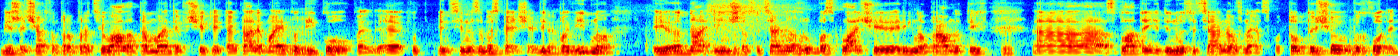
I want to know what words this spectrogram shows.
більше часу пропрацювала, там медик вчити і так далі, має копійкову е, пенсійне забезпечення. Відповідно, і одна і інша соціальна група сплачує рівноправно тих е, сплати єдиного соціального внеску. Тобто, що виходить?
